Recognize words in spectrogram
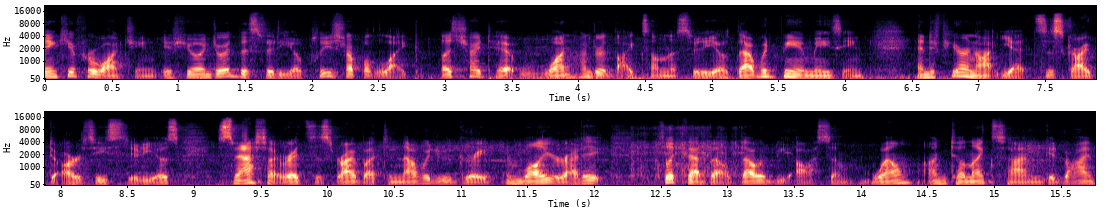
Thank you for watching. If you enjoyed this video, please drop a like. Let's try to hit 100 likes on this video. That would be amazing. And if you're not yet subscribed to RC Studios, smash that red subscribe button. That would be great. And while you're at it, click that bell. That would be awesome. Well, until next time, goodbye.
